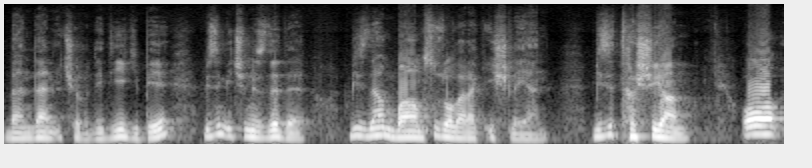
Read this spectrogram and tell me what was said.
benden içeri dediği gibi bizim içimizde de bizden bağımsız olarak işleyen, bizi taşıyan, o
